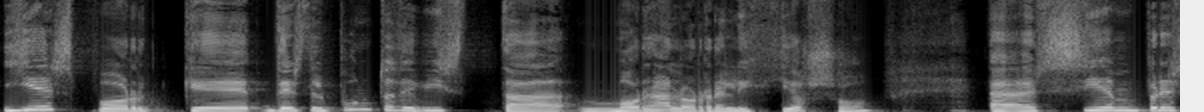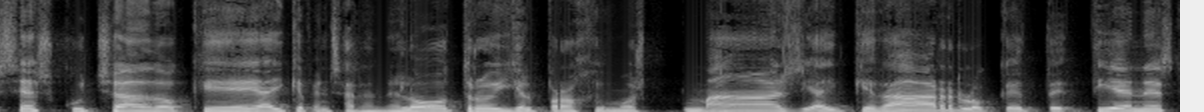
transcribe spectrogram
Y es porque desde el punto de vista moral o religioso, eh, siempre se ha escuchado que hay que pensar en el otro y el prójimo es más y hay que dar lo que tienes.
